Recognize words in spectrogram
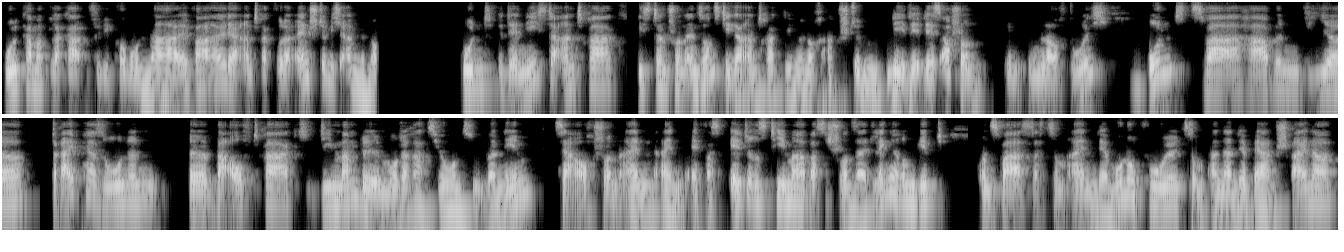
Hohlkammerplakaten für die Kommunalwahl. Der Antrag wurde einstimmig angenommen. Und der nächste Antrag ist dann schon ein sonstiger Antrag, den wir noch abstimmen. Nee, der, der ist auch schon im Umlauf durch. Und zwar haben wir drei Personen äh, beauftragt, die Mumble-Moderation zu übernehmen. Ist ja auch schon ein, ein etwas älteres Thema, was es schon seit längerem gibt. Und zwar ist das zum einen der Monopol, zum anderen der Bernd Schreiner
